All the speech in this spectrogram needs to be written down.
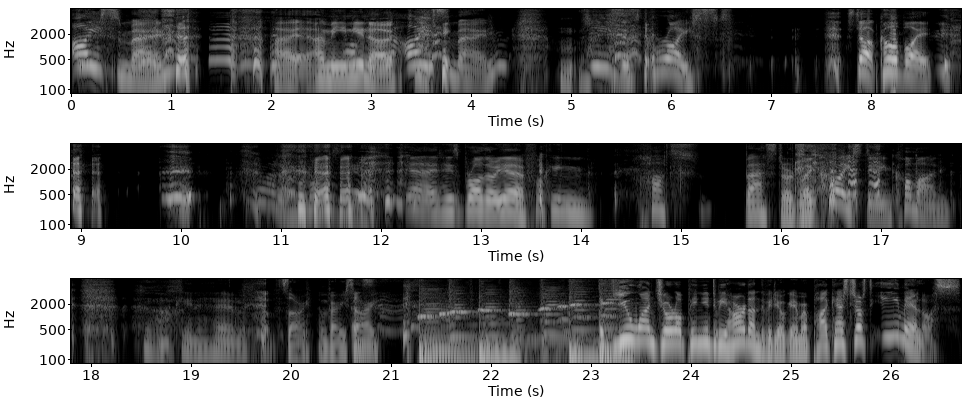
Iceman. I, I mean, you know. Iceman. Jesus Christ. Stop, Cowboy. God almighty. yeah, and his brother, yeah, fucking hot bastard. Like, Christ, Dean, come on. Fucking hell. I'm sorry. I'm very sorry. If you want your opinion to be heard on the Video Gamer podcast, just email us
